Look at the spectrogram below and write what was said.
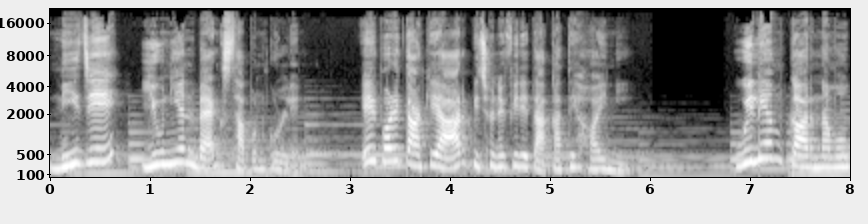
নিজে ইউনিয়ন ব্যাংক স্থাপন করলেন। এরপরে তাকে আর পিছনে ফিরে তাকাতে হয়নি। উইলিয়াম কার নামক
